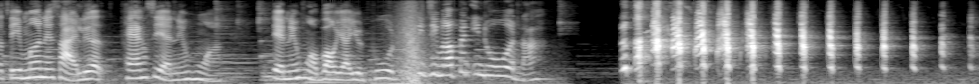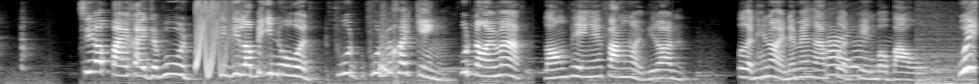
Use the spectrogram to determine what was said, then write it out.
สตรีมเมอร์ในสายเลือดแท้งเสียในหัว เสียในหัวบอกอย่าหยุดพูด จริงๆแล้วเป็นอินโทรเวิร์ดนะ เชื่อไปใครจะพูด จริงๆเราเป็นอินโทรเวิร์ดพูดพูดไม่ค่อยเก่ง พูดน้อยมาก ร้องเพลงให้ฟังหน่อยพี่รอน เปิดให้หน่อยได้ไหมงับได้เปิดเพลงเบาๆ อุ้ย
